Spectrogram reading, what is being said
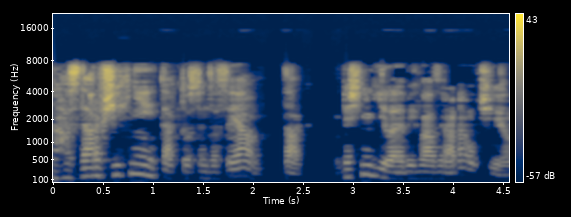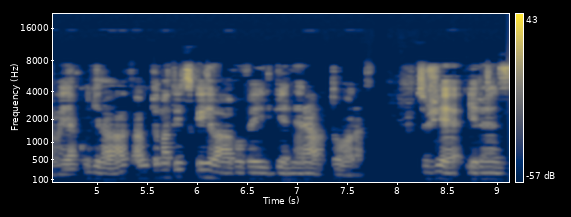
Nazdar všichni, tak to jsem zase já. Tak, v dnešním díle bych vás rád naučil, jak udělat automatický lávový generátor, což je jeden z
